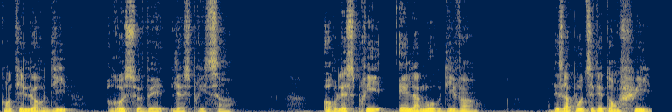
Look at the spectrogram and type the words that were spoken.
quand il leur dit Recevez l'Esprit Saint. Or l'Esprit est l'amour divin. Les apôtres s'étaient enfuis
